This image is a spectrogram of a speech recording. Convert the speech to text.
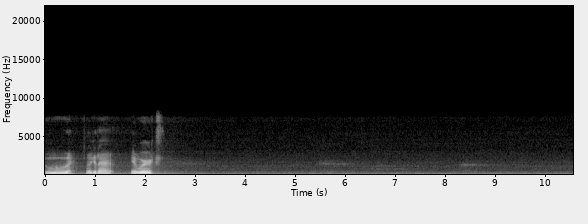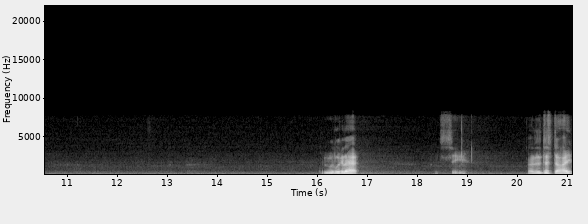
Ooh, look at that. It works. Ooh, look at that. Let's see. Oh, did it just die? I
